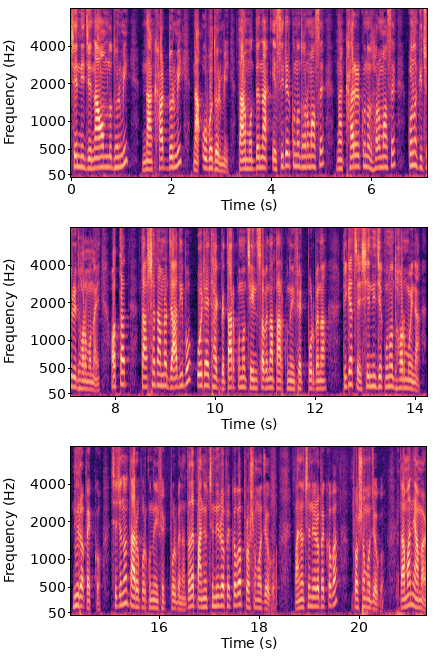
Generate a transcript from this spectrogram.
সে নিজে না অম্লধর্মী, না খারধর্মী না উভধর্মী তার মধ্যে না অ্যাসিডের কোনো ধর্ম আছে, না খারের কোনো ধর্ম আছে, কোনো কিছুরই ধর্ম নাই। অর্থাৎ তার সাথে আমরা যা দিব, ওইটাই থাকবে। তার কোনো চেঞ্জ হবে না, তার কোনো ইফেক্ট পড়বে না। ঠিক আছে? সে নিজে কোনো ধর্মই না, নিরপেক্ষ। সেজন্য তার উপর কোনো ইফেক্ট পড়বে না। তাহলে পানি হচ্ছে নিরপেক্ষ বা প্রসমযোগ পানি হচ্ছে নিরপেক্ষ বা প্রসমযোগ তার মানে আমার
